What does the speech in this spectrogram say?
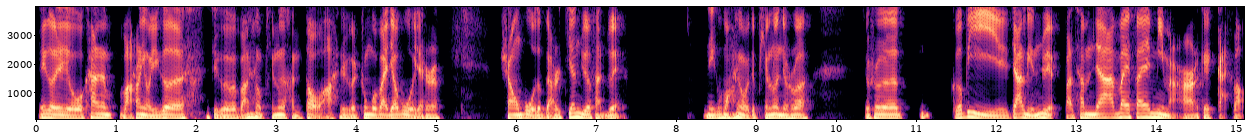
这个我看网上有一个这个网友评论很逗啊，这个中国外交部也是商务部都表示坚决反对。那个网友就评论就说，就说隔壁家邻居把他们家 WiFi 密码给改了，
